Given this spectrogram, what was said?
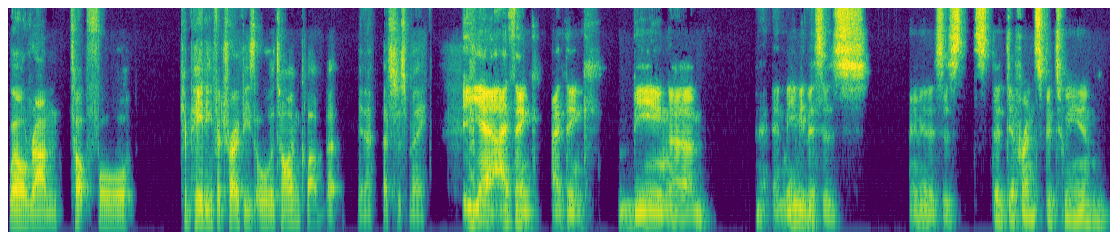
well run top four competing for trophies all the time club, but you know, that's just me. Yeah, I think I think being um and maybe this is maybe this is the difference between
